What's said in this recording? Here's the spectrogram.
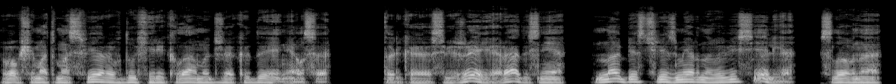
В общем, атмосфера в духе рекламы Джека Дэниелса. Только свежее, радостнее, но без чрезмерного веселья, словно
